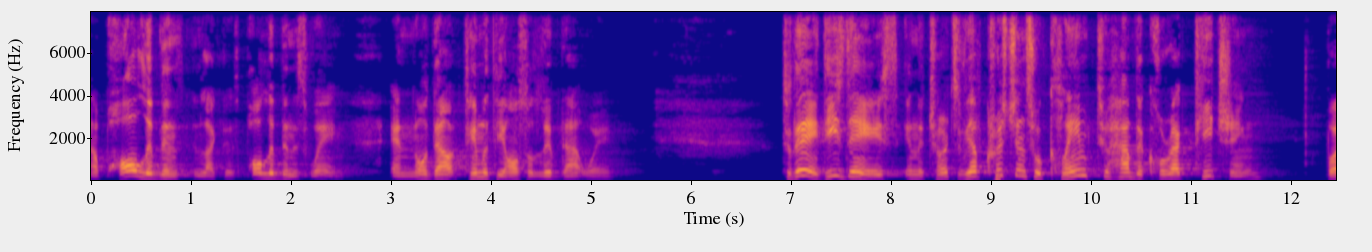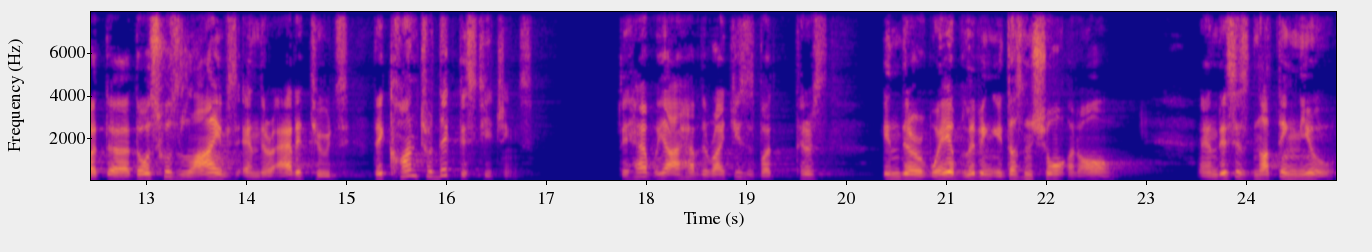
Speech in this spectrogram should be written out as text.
Now, Paul lived in like this. Paul lived in this way. And no doubt, Timothy also lived that way. Today, these days in the church, we have Christians who claim to have the correct teaching, but uh, those whose lives and their attitudes, they contradict these teachings. They have, yeah, I have the right Jesus, but there's, in their way of living, it doesn't show at all. And this is nothing new.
